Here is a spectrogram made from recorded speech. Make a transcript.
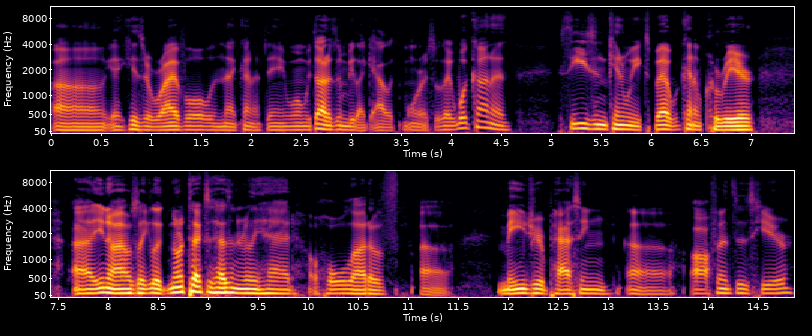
uh, his arrival and that kind of thing when we thought it was gonna be like Alec Morris. I was like, what kind of season can we expect? What kind of career? Uh, you know, I was like, look, North Texas hasn't really had a whole lot of uh, major passing uh, offenses here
